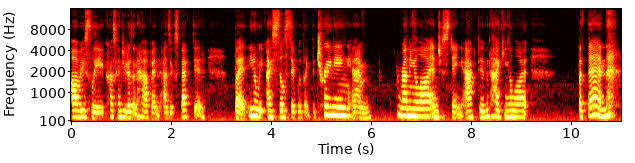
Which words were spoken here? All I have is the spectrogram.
obviously cross country doesn't happen as expected. But, you know, we, I still stick with like the training and I'm running a lot and just staying active and hiking a lot. But then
